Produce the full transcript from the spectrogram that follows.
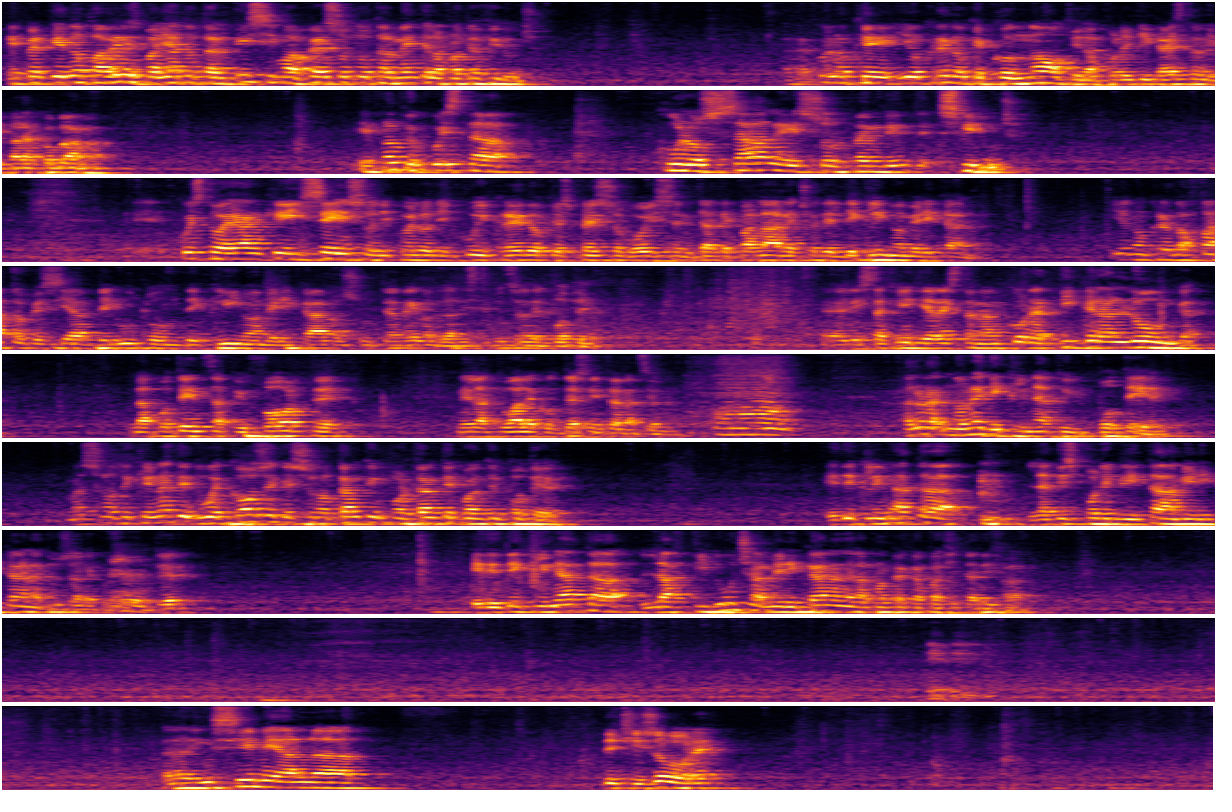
e perché dopo aver sbagliato tantissimo ha perso totalmente la propria fiducia quello che io credo che connoti la politica estera di Barack Obama è proprio questa colossale e sorprendente sfiducia. Questo è anche il senso di quello di cui credo che spesso voi sentiate parlare, cioè del declino americano. Io non credo affatto che sia avvenuto un declino americano sul terreno della distribuzione del potere. Eh, gli Stati Uniti restano ancora di gran lunga la potenza più forte nell'attuale contesto internazionale. Allora non è declinato il potere, ma sono declinate due cose che sono tanto importanti quanto il potere. È declinata la disponibilità americana di usare questo potere ed è declinata la fiducia americana nella propria capacità di farlo. Eh, insieme al decisore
